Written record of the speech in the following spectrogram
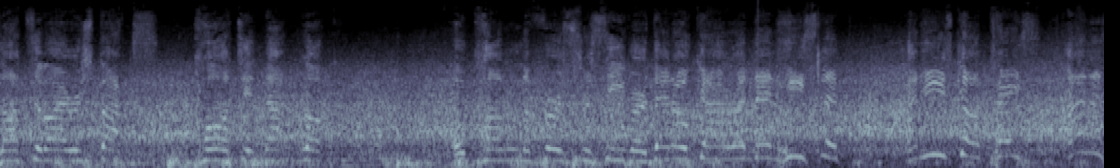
Lots of Irish backs caught in that ruck. O'Connell the first receiver, then O'Gara, and then Heaslip, and he's got pace and a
